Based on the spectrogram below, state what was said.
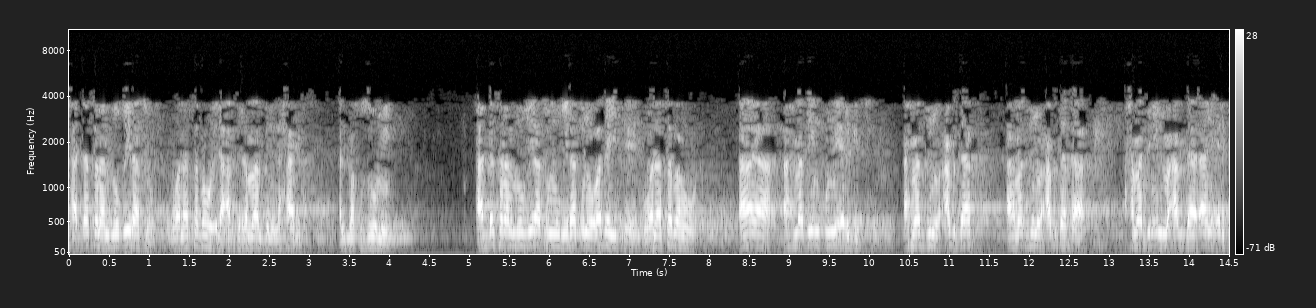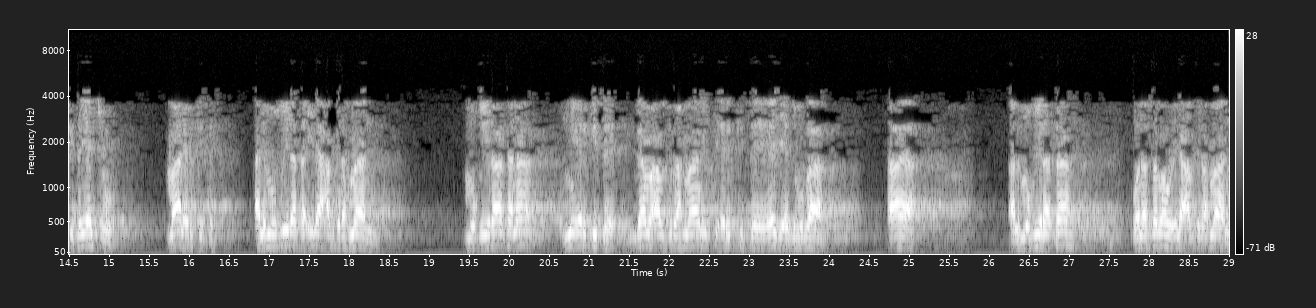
حدثنا المغيرة ونسبه إلى عبد الرحمن بن الحارث المخزومي. حدثنا المغيرة مغيرة وديت ونسبه. آية أحمد كن إرقت. أحمد بن عبدك أحمد بن عبدة أحمد بن إلما عبدة الآن إركت يجو. ما إركته المغيرة إلى عبد الرحمن مغيراتنا ni erkise gama abdurrahmaanitti erkise jee duuba aya almugiirata wanasabahu ila abdirahmaan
